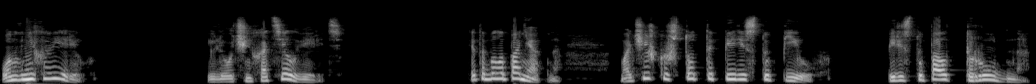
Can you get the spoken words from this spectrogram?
Он в них верил. Или очень хотел верить. Это было понятно. Мальчишка что-то переступил — переступал трудно,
